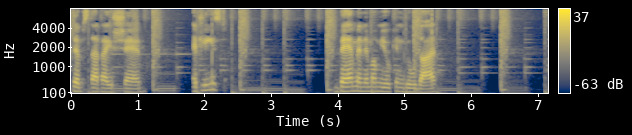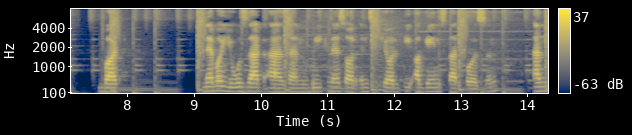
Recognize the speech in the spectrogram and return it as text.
tips that I shared. At least bare minimum you can do that. But never use that as an weakness or insecurity against that person. And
